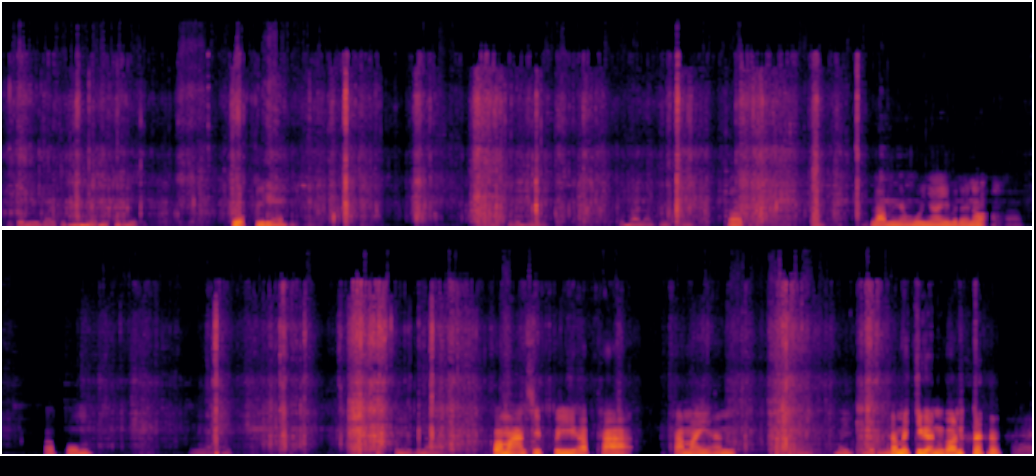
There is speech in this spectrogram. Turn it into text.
แต่ตัวนี้ไว้เดี๋ยวมันกินมุกปวกกินครับสวยอยู่ทำได้รังคือคนครับล้ำยังหมวยใหญ่ไปได้เนาะครับครับผมมีไว้อีกปีข้างหน้าประมาณสิบปีครับ ถ้าถ้าไม่อัน ไม่ไม่เกี่ยมถ้าไม่เจือนก่อนเพราะว่า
